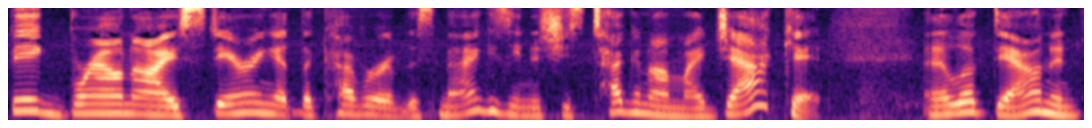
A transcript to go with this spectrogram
big brown eyes staring at the cover of this magazine and she's tugging on my jacket. And I look down and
